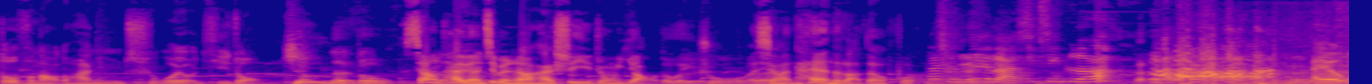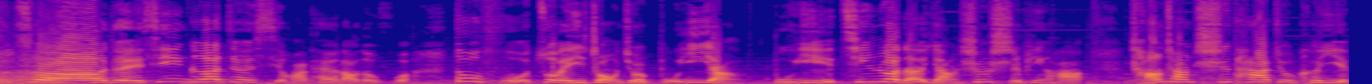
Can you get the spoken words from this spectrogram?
豆腐脑的话，你们吃过有几种？蒸的豆腐，像太原基本上还是以这种咬的为主，喜欢太原的老豆腐。那就对了，星星哥。哎呦，不错哦，对，星星哥就喜欢太原老豆腐。豆腐作为一种就是补益养。补益清热的养生食品哈，常常吃它就可以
